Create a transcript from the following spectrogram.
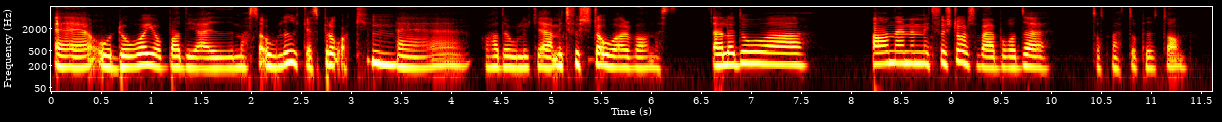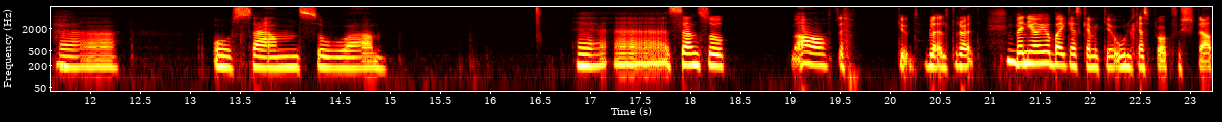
eh, och då jobbade jag i massa olika språk. Mm. Eh, och hade olika, mitt första år var nästan eller då... Ja, nej, men mitt första år så var jag både .NET och Python. Mm. Eh, och sen så... Eh, sen så... Ja, gud, det blev lite rörigt. Mm. Men jag jobbade ganska mycket olika språk första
